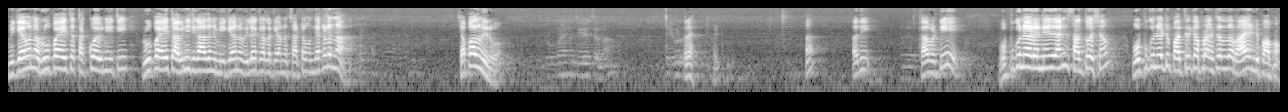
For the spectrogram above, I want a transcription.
మీకేమన్నా రూపాయి అయితే తక్కువ అవినీతి రూపాయి అయితే అవినీతి కాదని మీకేమైనా విలేకరులకు ఏమైనా చట్టం ఉంది ఎక్కడన్నా? చెప్పాలి మీరు. రే? అది. కాబట్టి ఒప్పుకున్నాడు అనే దానికి సంతోషం. ఒప్పుకున్నట్టు పత్రికా ప్రకటనలో రాయండి పాపం.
